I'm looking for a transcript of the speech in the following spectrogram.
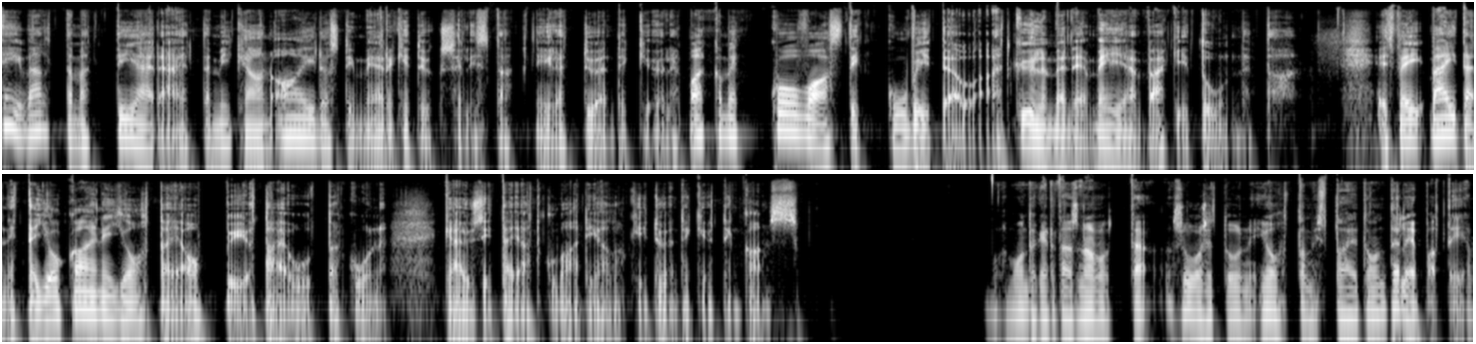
ei välttämättä tiedä, että mikä on aidosti merkityksellistä niille työntekijöille, vaikka me kovasti kuvitellaan, että kyllä me meidän väki tunnetaan. Et väitän, että jokainen johtaja oppii jotain uutta, kun käy sitä jatkuvaa dialogia työntekijöiden kanssa. Mulla monta kertaa sanonut, että suosituin johtamistaito on telepatia.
